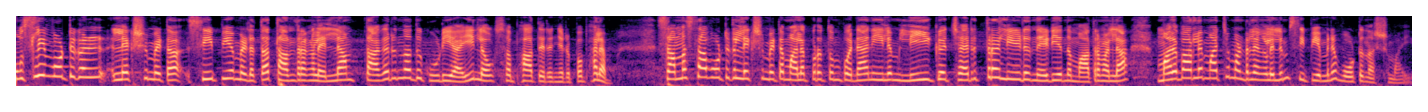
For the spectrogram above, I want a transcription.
മുസ്ലിം വോട്ടുകൾ ലക്ഷ്യമിട്ട് സി പി എം എടുത്ത തന്ത്രങ്ങളെല്ലാം തകരുന്നത് കൂടിയായി ലോക്സഭാ തിരഞ്ഞെടുപ്പ് ഫലം. സമസ്ത വോട്ടുകൾ ലക്ഷ്യമിട്ട് മലപ്പുറത്തും പൊന്നാനിയിലും ലീഗ് ചരിത്ര ലീഡ് നേടിയെന്ന് മാത്രമല്ല മലബാറിലെ മറ്റു മണ്ഡലങ്ങളിലും സി പി എമ്മിന് വോട്ട് നഷ്ടമായി.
